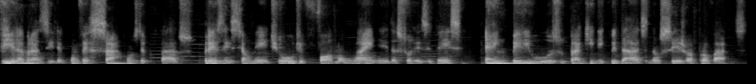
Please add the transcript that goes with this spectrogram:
Vir a Brasília conversar com os deputados presencialmente ou de forma online da sua residência é imperioso para que iniquidades não sejam aprovadas.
